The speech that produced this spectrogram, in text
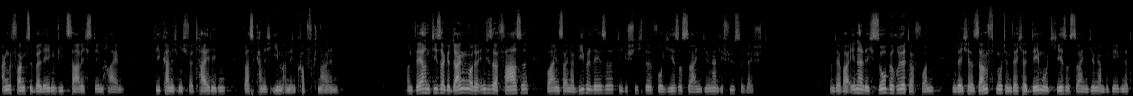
angefangen zu überlegen, wie zahle ich es dem heim. Wie kann ich mich verteidigen? Was kann ich ihm an den Kopf knallen? Und während dieser Gedanken oder in dieser Phase war in seiner Bibellese die Geschichte, wo Jesus seinen Jüngern die Füße wäscht. Und er war innerlich so berührt davon, in welcher Sanftmut, in welcher Demut Jesus seinen Jüngern begegnet,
